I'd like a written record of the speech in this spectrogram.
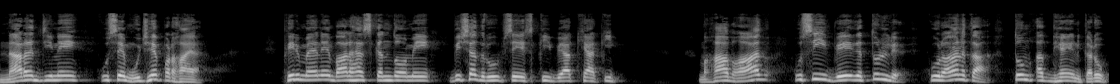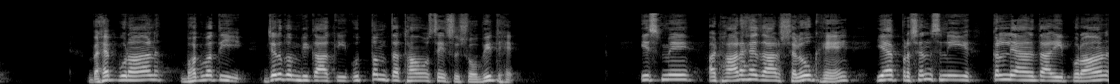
नारद जी ने उसे मुझे पढ़ाया। फिर मैंने बारह स्कंदों में विशद रूप से इसकी व्याख्या की। महाभाग, उसी वेद तुल्य कुरान का तुम अध्ययन करो। वह पुराण भगवती जगदम्बिका की उत्तम कथाओं से सुशोभित है। इसमें अठारह हज़ार श्लोक हैं, यह प्रशंसनीय, कल्याणकारी पुराण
